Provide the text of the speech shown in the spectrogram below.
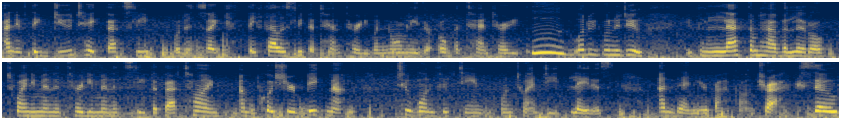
And if they do take that sleep, but it's like they fell asleep at 10.30 when normally they're up at 10.30, ooh, what are we going to do? You can let them have a little 20 minute, 30 minute sleep at that time and push your big nap to 115, 120 latest, and then you're back on track. So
